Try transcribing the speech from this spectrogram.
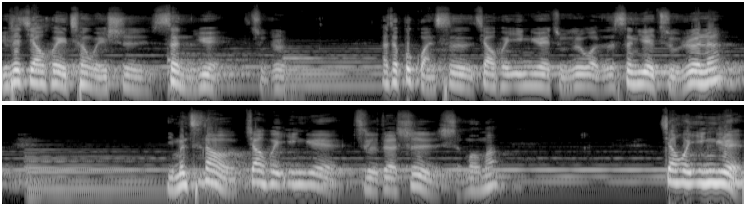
有些教会称为是圣乐主日。那这不管是教会音乐主日，或者是圣乐主日呢？你们知道教会音乐指的是什么吗？教会音乐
